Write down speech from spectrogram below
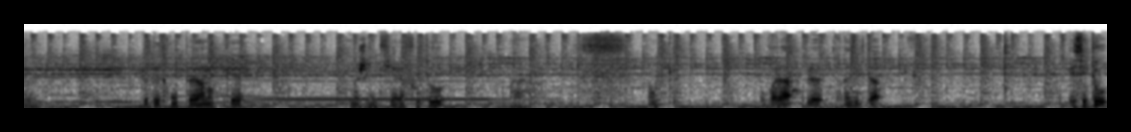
de, de détrompeur, donc euh, moi je vais me fier à la photo. Voilà. Donc voilà le résultat. Et c'est tout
